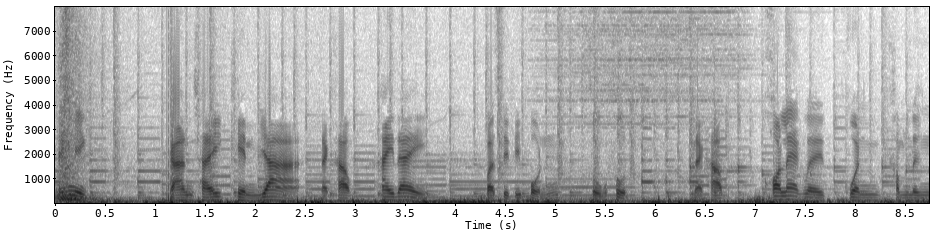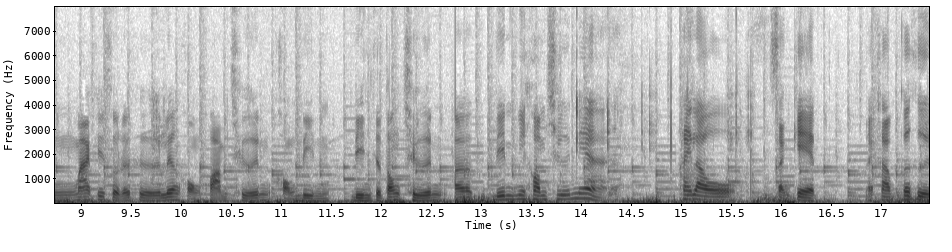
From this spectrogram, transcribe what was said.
เทคนิค การใช้เคนย่านะครับ ให้ได้ประสิทธิผลสูงสุดนะครับ ข้อแรกเลยควรคำนึงมากที่สุดก็คือเรื่องของความชื้นของดิน ดินจะต้องชื้นดินมีความชื้นเนี่ยให้เราสังเกตนะครับก็คือ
